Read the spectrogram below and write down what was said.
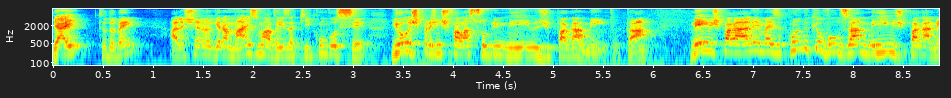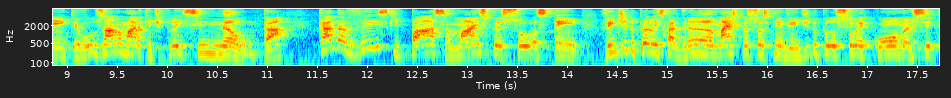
E aí, tudo bem? Alexandre Nogueira mais uma vez aqui com você e hoje para a gente falar sobre meios de pagamento, tá? Meios de pagamento, mas quando que eu vou usar meios de pagamento? Eu vou usar no Marketplace? Não, tá? Cada vez que passa, mais pessoas têm vendido pelo Instagram, mais pessoas têm vendido pelo seu e-commerce.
